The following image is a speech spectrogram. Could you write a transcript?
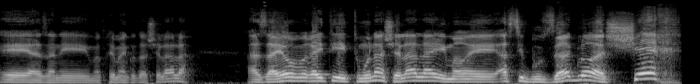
אה, אז אני מתחיל מהנקודה של אללה. אז היום ראיתי תמונה של אללה עם אה, אסי בוזגלו, השייח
